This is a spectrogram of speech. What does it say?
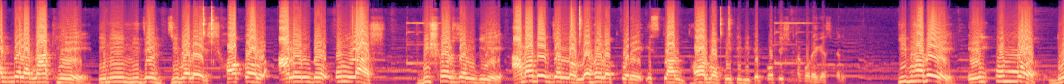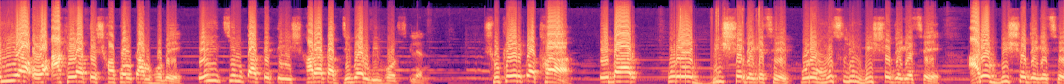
এক বেলা না খেয়ে তিনি নিজের জীবনের সকল আনন্দ, উল্লাস, বিসর্জন দিয়ে আমাদের জন্য মেহনত করে ইসলাম ধর্ম পৃথিবীতে প্রতিষ্ঠা করে গেছেন। কীভাবে এই উম্মত দুনিয়া ও আখেরাতে সফল কাম হবে, এই চিন্তাতে তিনি সারাটা জীবন বিভোর ছিলেন। সুখের কথা, এবার পুরো বিশ্ব জেগেছে, পুরো মুসলিম বিশ্ব জেগেছে, আরব বিশ্ব জেগেছে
